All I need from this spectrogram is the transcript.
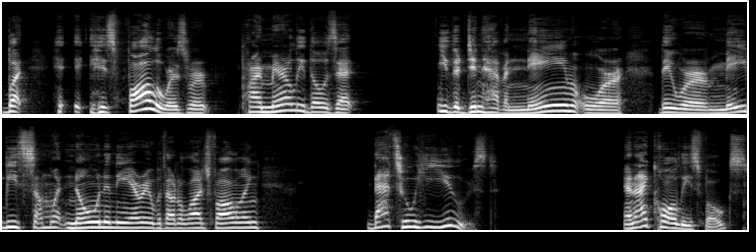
But his followers were primarily those that either didn't have a name or they were maybe somewhat known in the area without a large following. That's who he used. And I call these folks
